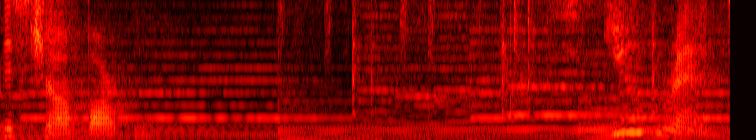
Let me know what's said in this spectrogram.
Mischa Barton, Hugh Grant,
